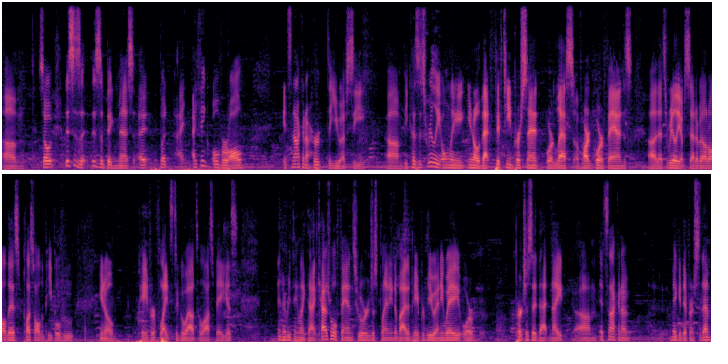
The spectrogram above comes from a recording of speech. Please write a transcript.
Um, so this is a this is a big mess. I, but I, I think overall, it's not going to hurt the UFC um, because it's really only you know that 15% or less of hardcore fans uh, that's really upset about all this, plus all the people who you know paid for flights to go out to Las Vegas and everything like that. Casual fans who are just planning to buy the pay per view anyway or purchase it that night, um, it's not going to make a difference to them.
